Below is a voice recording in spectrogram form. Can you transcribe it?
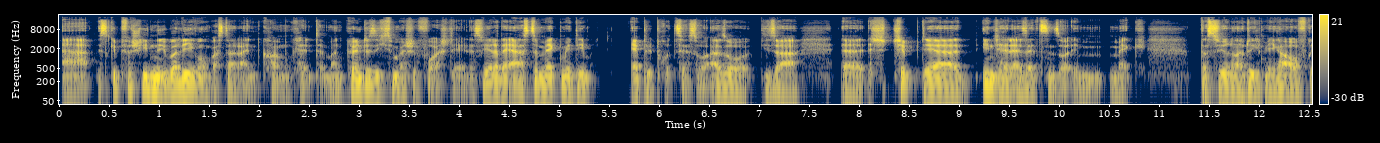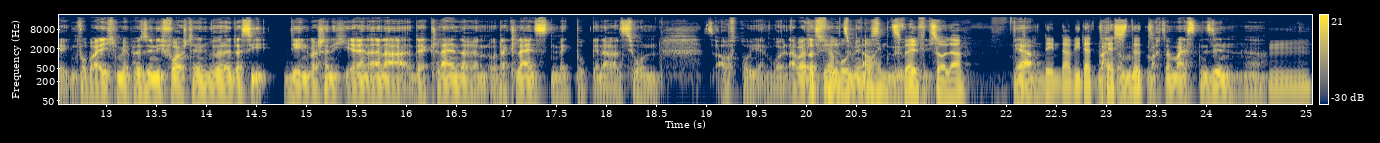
Äh, es gibt verschiedene Überlegungen, was da reinkommen könnte. Man könnte sich zum Beispiel vorstellen, es wäre der erste Mac mit dem Apple-Prozessor, also dieser äh, Chip, der Intel ersetzen soll im Mac. Das wäre natürlich mega aufregend. Wobei ich mir persönlich vorstellen würde, dass sie den wahrscheinlich eher in einer der kleineren oder kleinsten MacBook-Generationen ausprobieren wollen. Aber das ich wäre zumindest auch ein 12 Zoller, dass ja, man den da wieder testet. Am, macht am meisten Sinn. Ja. Hm,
